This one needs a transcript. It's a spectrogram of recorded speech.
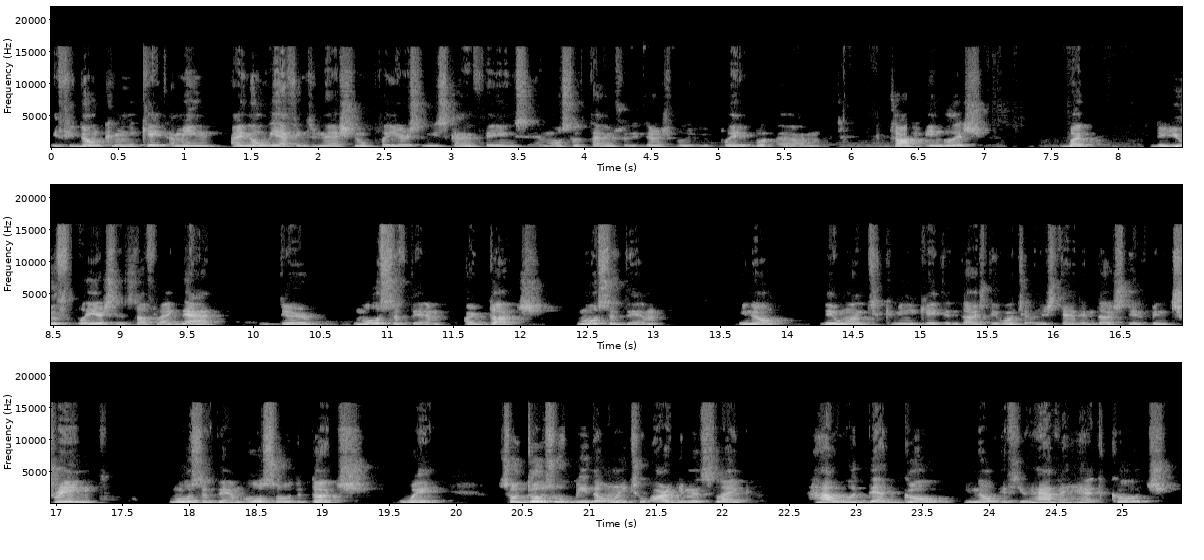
If you don't communicate, I mean, I know we have international players and these kind of things, and most of the times with international we play um, talk English, but the youth players and stuff like that, they're most of them are Dutch. Most of them, you know, they want to communicate in Dutch. They want to understand in Dutch. They've been trained, most of them, also the Dutch way. So those will be the only two arguments. Like, how would that go? You know, if you have a head coach,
